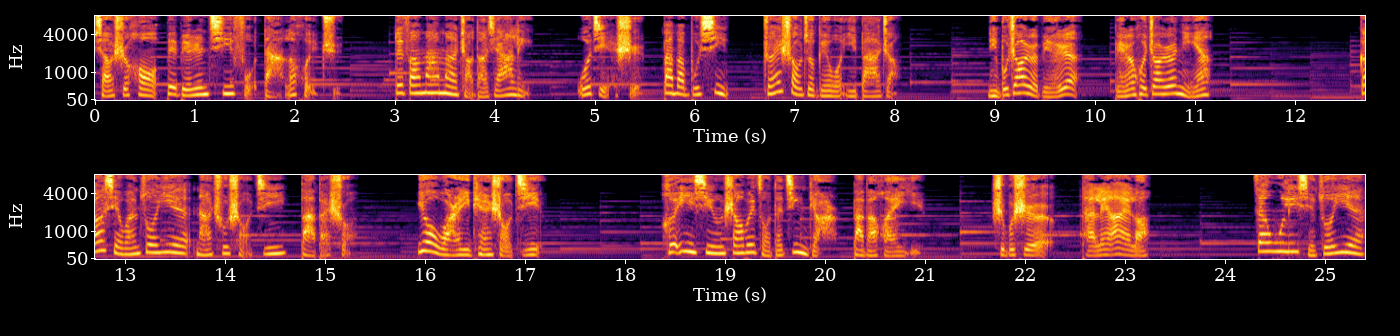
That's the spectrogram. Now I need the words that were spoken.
小时候被别人欺负，打了回去，对方妈妈找到家里，我解释，爸爸不信，转手就给我一巴掌。你不招惹别人，别人会招惹你呀。刚写完作业，拿出手机，爸爸说：又玩一天手机。和异性稍微走得近点儿，爸爸怀疑，是不是谈恋爱了？在屋里写作业，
